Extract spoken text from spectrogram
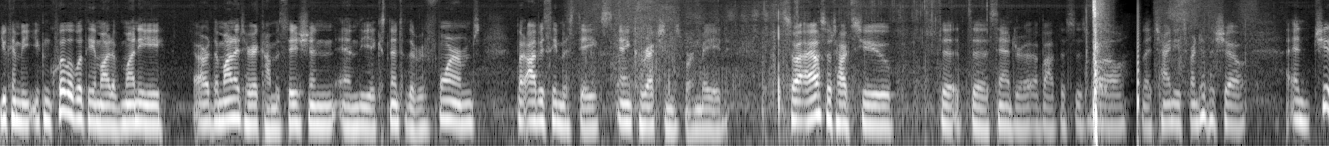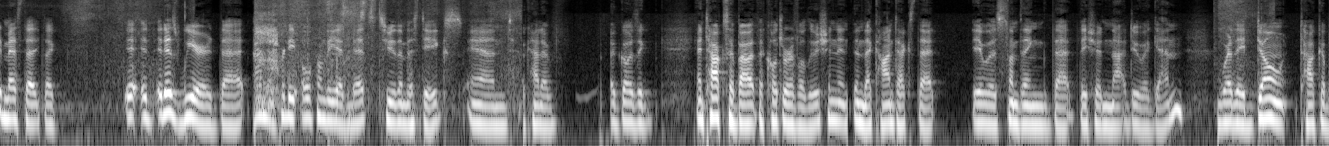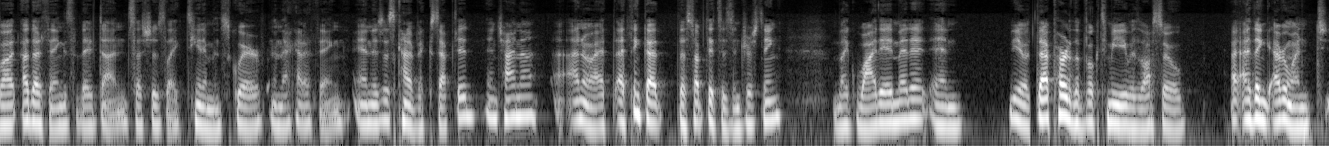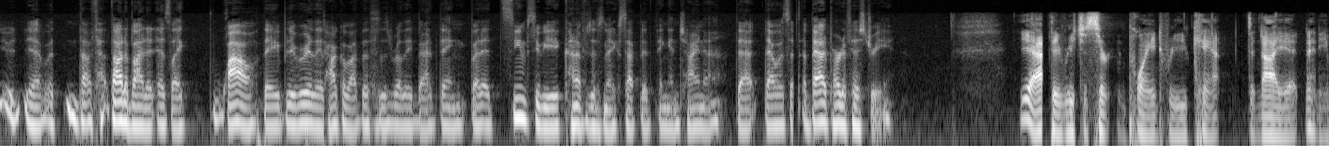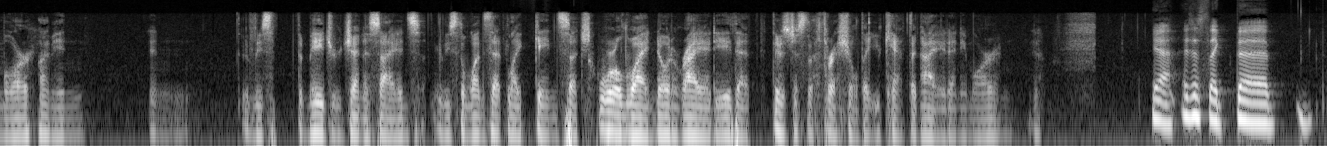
you can be you can quibble with the amount of money or the monetary compensation and the extent of the reforms, but obviously mistakes and corrections were made. So I also talked to to, to Sandra about this as well, the Chinese friend of the show, and she admits that like it, it, is weird that China pretty openly admits to the mistakes and kind of goes and talks about the Cultural Revolution in, in the context that it was something that they should not do again, where they don't talk about other things that they've done, such as like Tiananmen Square and that kind of thing. And it's just kind of accepted in China. I I don't know. I, I think that the subtext is interesting, like why they admit it. And, you know, that part of the book to me was also, I, I think everyone t- yeah, thought about it as like, wow, they, they really talk about this as a really bad thing. But it seems to be kind of just an accepted thing in China that that was a bad part of history. Yeah, they reach a certain point where you can't deny it anymore. I mean, in at least the major genocides, at least the ones that like gain such worldwide notoriety that there's just a threshold that you can't deny it anymore. And, Yeah, it's just like the,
